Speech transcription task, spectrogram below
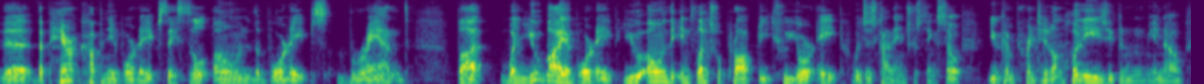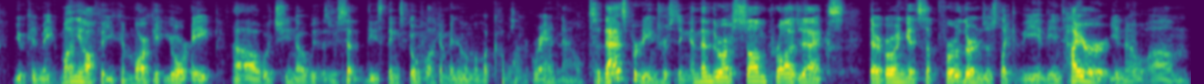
the the parent company of Bored Apes, they still own the Bored Apes brand, but when you buy a bored Ape, you own the intellectual property to your ape, which is kind of interesting. So you can print it on hoodies. You can, you know, you can make money off it. You can market your ape, uh, which, you know, as we said, these things go for like a minimum of a couple hundred grand now. So that's pretty interesting. And then there are some projects that are going a step further and just like the the entire, you know, um,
